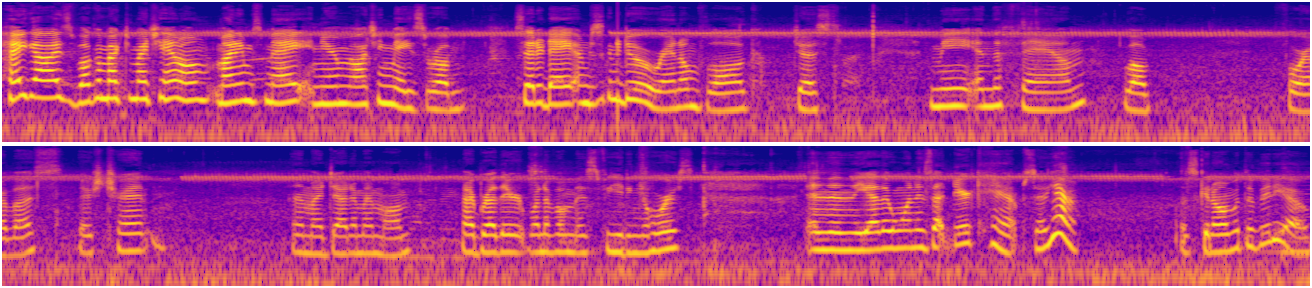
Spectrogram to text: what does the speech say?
Hey guys, welcome back to my channel. My name's Mae and you're watching Mae's World. So today I'm just going to do a random vlog, just me and the fam. Well, four of us. There's Trent and my dad and my mom. My brother, one of them is feeding the horse. And then the other one is at deer camp. So yeah, let's get on with the video.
